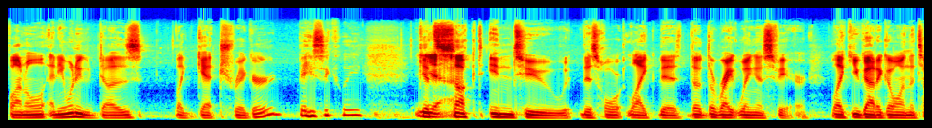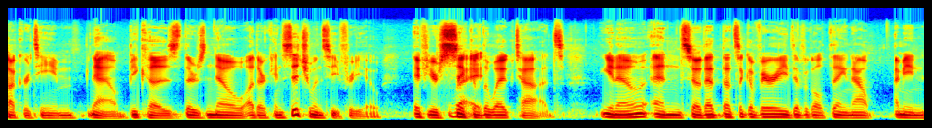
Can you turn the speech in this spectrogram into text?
funnel anyone who does like get triggered basically get Yeah. sucked into this whole like this the, the right wing sphere like you got to go on the tucker team now because there's no other constituency for you if you're sick Right. of the woke tots you know and so that that's like a very difficult thing now i mean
